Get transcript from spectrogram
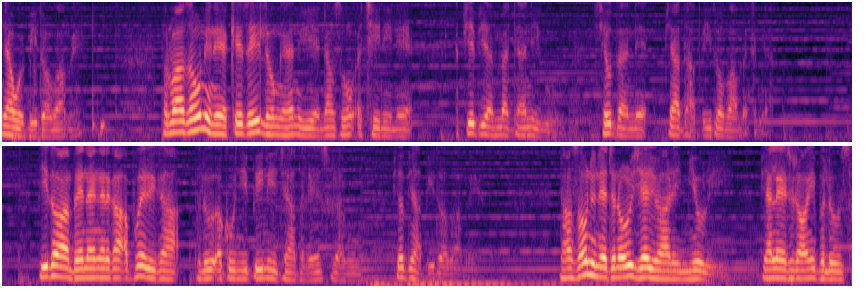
မျှဝေပေးတော့ပါမယ်။ပထမဆုံးအနေနဲ့ကေစိလုပ်ငန်းတွေရဲ့နောက်ဆုံးအခြေအနေနဲ့အဖြစ်အပျက်မှတ်တမ်းတွေကိုရုပ်သံနဲ့ပြသပေးတော့ပါမယ်ခင်ဗျ။ပြီးတော့ဘယ်နိုင်ငံတကာအဖွဲ့တွေကဘယ်လိုအကူအညီပေးနေကြသလဲဆိုတာကိုပြောပြပေးတော့ပါမယ်။နောက်ဆုံးအနေနဲ့ကျွန်တော်တို့ရဲရွာတွေမြို့တွေပြန်လည်ထူထောင်ရေးဘယ်လိုစ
